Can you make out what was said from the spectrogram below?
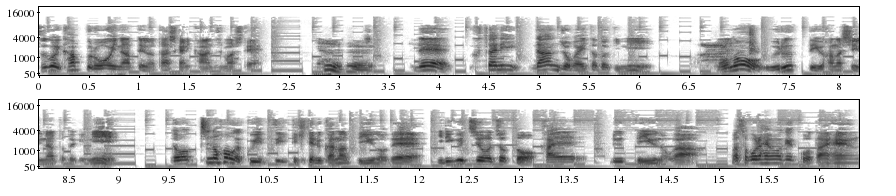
すごいカップル多いなっていうのは確かに感じまして。うんうん。で、二人男女がいた時に、物を売るっていう話になった時に、どっちの方が食いついてきてるかなっていうので、入り口をちょっと変えるっていうのが、まあそこら辺は結構大変、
